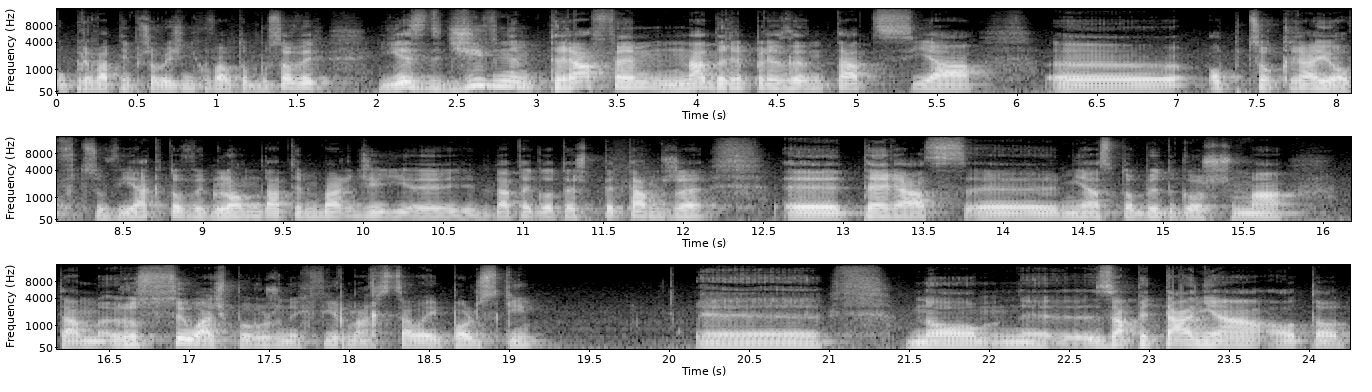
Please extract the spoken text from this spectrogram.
u prywatnych przewoźników autobusowych jest dziwnym trafem nadreprezentacja e, obcokrajowców. Jak to wygląda? Tym bardziej e, dlatego też pytam, że e, teraz miasto Bydgoszcz ma tam rozsyłać po różnych firmach z całej Polski no, zapytania o to,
